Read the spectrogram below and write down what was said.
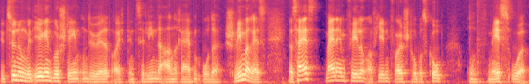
die Zündung wird irgendwo stehen und ihr werdet euch den Zylinder anreiben oder Schlimmeres. Das heißt, meine Empfehlung auf jeden Fall Stroboskop und Messuhr.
